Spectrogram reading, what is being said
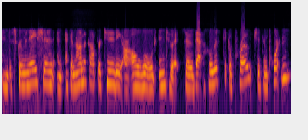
and discrimination and economic opportunity are all rolled into it. So that holistic approach is important.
